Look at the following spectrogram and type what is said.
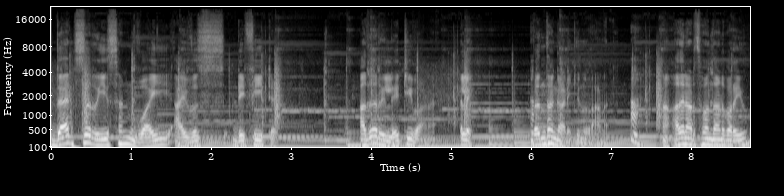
That's a reason why I was defeated അത് റിലേറ്റീവ് ആണ്. അല്ലേ? ബന്ധം കാണിക്കുന്നതാണ്. അതിനർത്ഥം എന്താണ് പറയൂ?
